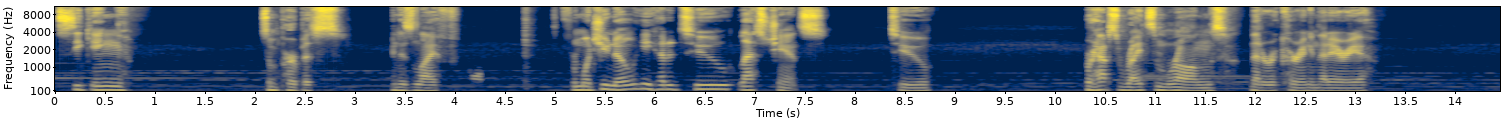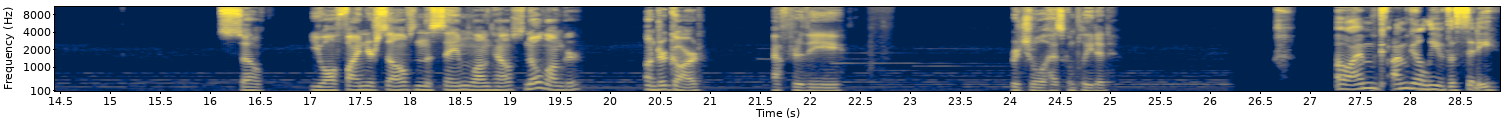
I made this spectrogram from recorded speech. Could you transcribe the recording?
seeking some purpose in his life. From what you know, he headed to Last Chance to perhaps right some wrongs that are occurring in that area. So, you all find yourselves in the same longhouse, no longer under guard after the ritual has completed. Oh, I'm I'm gonna leave the city.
